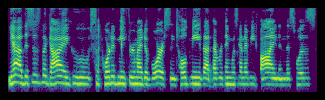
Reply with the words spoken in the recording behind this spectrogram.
yeah, this is the guy who supported me through my divorce and told me that everything was going to be fine. And this was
